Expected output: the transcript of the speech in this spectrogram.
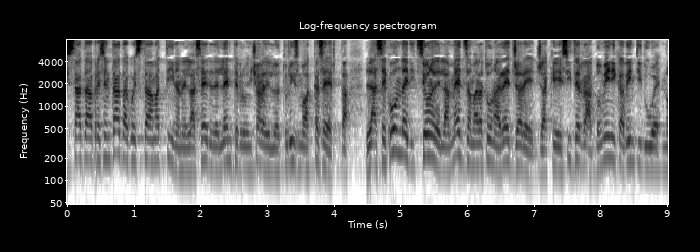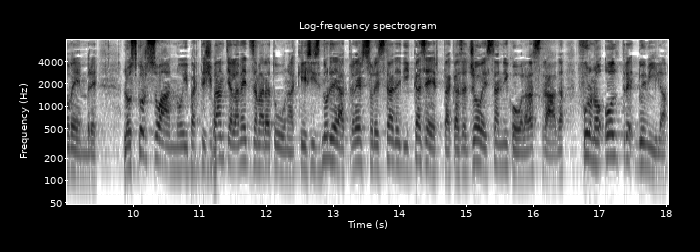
stata presentata questa mattina nella sede dell'ente provinciale del turismo a Caserta la seconda edizione della mezza maratona Reggia Reggia che si terrà domenica 22 novembre. Lo scorso anno i partecipanti alla mezza maratona che si snoderà attraverso le strade di Caserta, Casagiove e San Nicola, la strada, furono oltre 2000.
